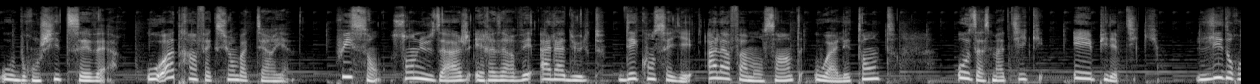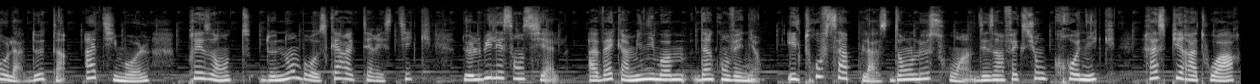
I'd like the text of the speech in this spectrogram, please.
ou bronchite sévère ou autre infection bactérienne. Puissant, son usage est réservé à l'adulte, déconseillé à la femme enceinte ou allaitante, aux asthmatiques et épileptiques. L'hydrolat de thym à thymol présente de nombreuses caractéristiques de l'huile essentielle avec un minimum d'inconvénients. Il trouve sa place dans le soin des infections chroniques, respiratoires,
